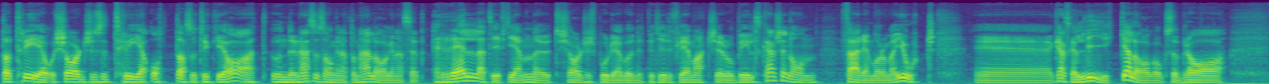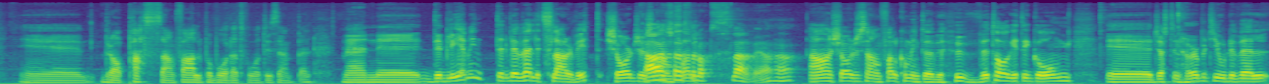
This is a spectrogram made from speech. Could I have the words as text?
8-3 och Chargers är 3-8 så tycker jag att under den här säsongen att de här lagen har sett relativt jämna ut. Chargers borde ha vunnit betydligt fler matcher och Bills kanske någon färre än vad de har gjort. ganska lika lag också, bra Eh, bra passanfall på båda två till exempel. Men eh, det blev inte, det blev väldigt slarvigt. Chargers ja, anfall. känns väl också slarviga. Ja. ja, Chargers anfall kom inte överhuvudtaget igång. Eh, Justin Herbert gjorde väl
